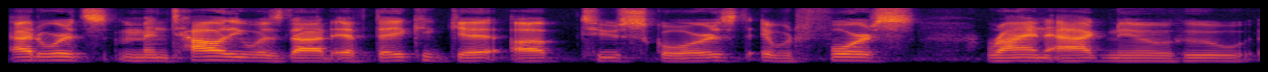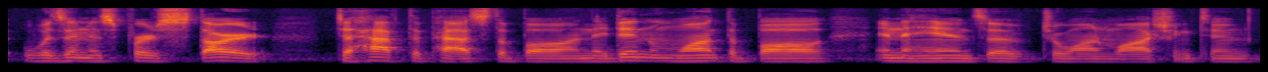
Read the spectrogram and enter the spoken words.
Edwards mentality was that if they could get up two scores it would force Ryan Agnew who was in his first start to have to pass the ball. And they didn't want the ball in the hands of Juwan Washington.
